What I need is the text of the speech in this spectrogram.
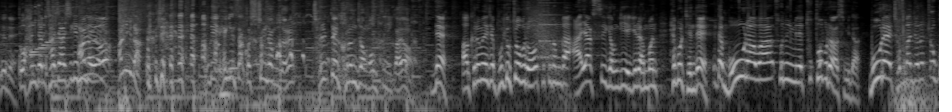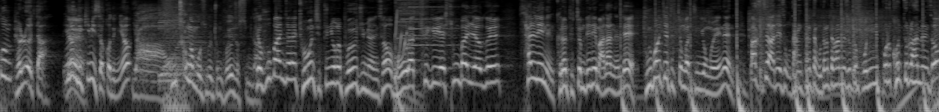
네네. 또 한 자리 차지하시겠는데요? 아니, 아닙니다. 우리 핵인 사커 시청자분들 절대 그런 점 없으니까요. 네. 아 그러면 이제 본격적으로 토트넘과 아약스 경기 얘기를 한번 해볼 텐데 일단 모우라와 손흥민의 투톱으로 나왔습니다. 모우라의 전반전은 조금 별로였다. 이런 네. 느낌이 있었거든요. 야, 엄청난 모습을 좀 보여줬습니다. 그러니까 후반전에 좋은 집중력을 보여주면서 모우라 특유의 순발력을 살리는 그런 득점들이 많았는데 두 번째 득점 같은 경우에는 박스 안에서 우당탕탕 우당탕 하면서도 본인이 볼을 컨트롤하면서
